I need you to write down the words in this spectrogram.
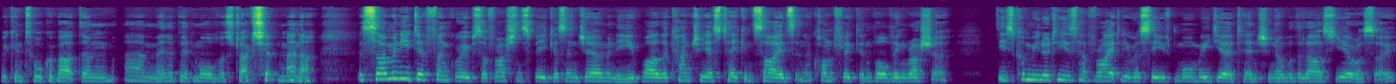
we can talk about them um, in a bit more of a structured manner. There's so many different groups of Russian speakers in Germany while the country has taken sides in a conflict involving Russia. These communities have rightly received more media attention over the last year or so.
